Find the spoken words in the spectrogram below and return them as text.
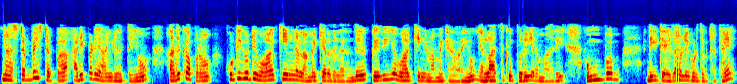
நான் ஸ்டெப் பை ஸ்டெப்பாக அடிப்படை ஆங்கிலத்தையும் அதுக்கப்புறம் குட்டி குட்டி வாக்கியங்கள் அமைக்கிறதுலேருந்து பெரிய வாக்கியங்கள் அமைக்கிற வரையும் எல்லாத்துக்கும் புரிகிற மாதிரி ரொம்ப டீட்டெயிலாக சொல்லி கொடுத்துக்கிட்டு இருக்கேன்.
